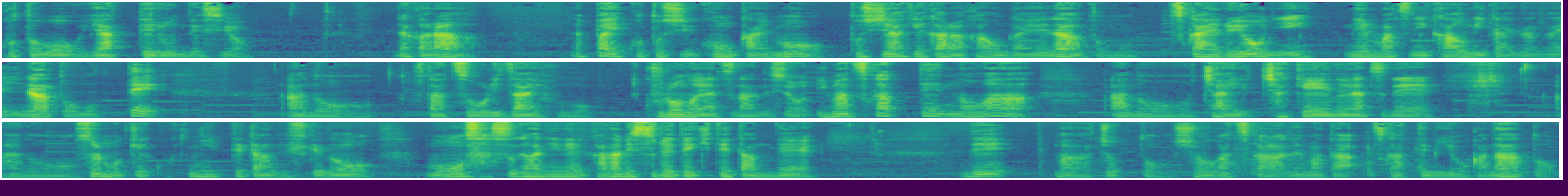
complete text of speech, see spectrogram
ことをやってるんですよ。だから、やっぱり今年、今回も年明けから買うんがええなと思う。使えるように年末に買うみたいなのがいいなと思って、あの、二つ折り財布を、黒のやつなんですよ。今使ってんのは、あの、茶、茶系のやつで、あの、それも結構気に入ってたんですけど、もうさすがにね、かなり擦れてきてたんで、で、まあちょっと正月からね、また使ってみようかなと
